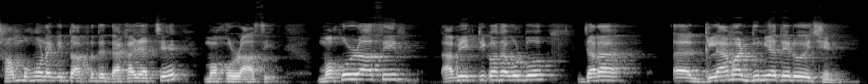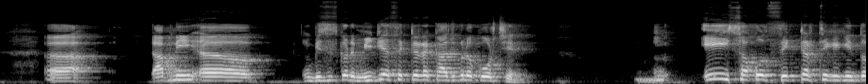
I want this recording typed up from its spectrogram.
সম্ভাবনা কিন্তু আপনাদের দেখা যাচ্ছে মকর রাশির। মকর রাশির আমি একটি কথা বলব, যারা গ্ল্যামার দুনিয়াতে রয়েছেন আপনি বিশেষ করে মিডিয়া সেক্টরের কাজগুলো করছেন, এই সকল সেক্টর থেকে কিন্তু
